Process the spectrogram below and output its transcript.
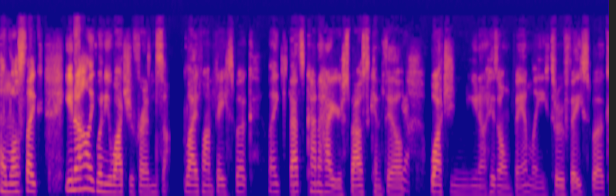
almost like you know how like when you watch your friends life on Facebook? Like that's kind of how your spouse can feel Yeah. watching you know his own family through Facebook.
